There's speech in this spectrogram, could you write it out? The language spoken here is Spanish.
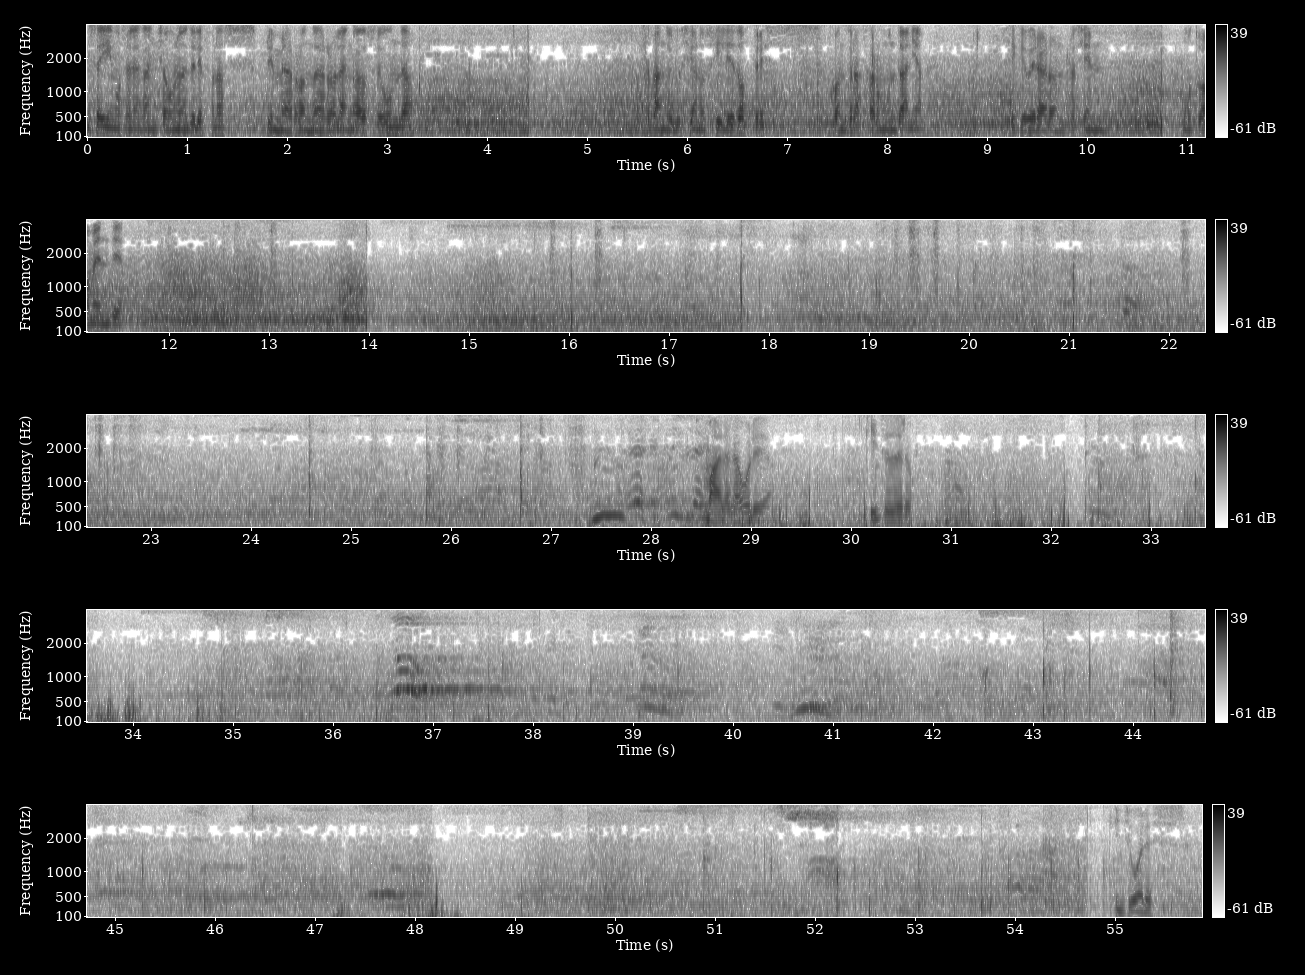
Seguimos en la cancha 1 de teléfonos, primera ronda de Roland Garros, segunda. Sacando Luciano Sile 2-3 contra Fer Montaña. Se quebraron recién mutuamente. Mala la volea. 15-0. Quince iguales.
